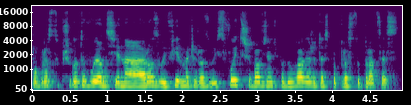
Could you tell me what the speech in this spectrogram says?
po prostu przygotowując się na rozwój firmy czy rozwój swój, trzeba wziąć pod uwagę, że to jest po prostu proces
